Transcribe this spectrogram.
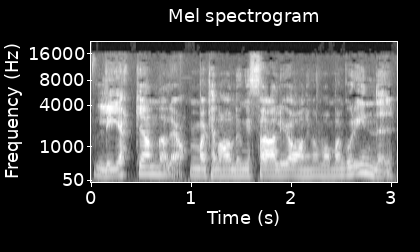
leken, eller ja, man kan ha en ungefärlig aning om vad man går in i.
